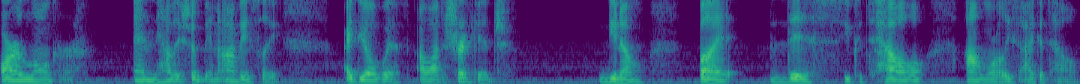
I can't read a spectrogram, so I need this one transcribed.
are longer and how they should be. And obviously, I deal with a lot of shrinkage, you know, but this, you could tell, um, or at least I could tell,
